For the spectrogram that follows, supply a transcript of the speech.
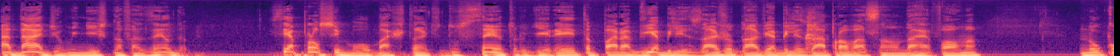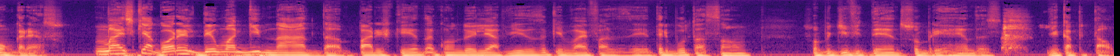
Haddad, o ministro da Fazenda, se aproximou bastante do centro-direita para viabilizar, ajudar a viabilizar a aprovação da reforma no Congresso. Mas que agora ele deu uma guinada para a esquerda quando ele avisa que vai fazer tributação sobre dividendos, sobre rendas de capital.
